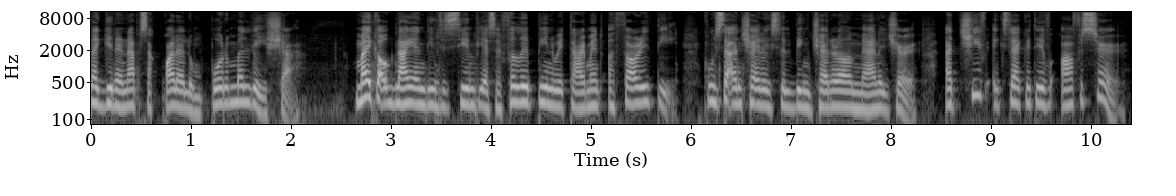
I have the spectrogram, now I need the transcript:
na ginanap sa Kuala Lumpur, Malaysia. May kaugnayan din si Cynthia sa Philippine Retirement Authority kung saan siya ay nagsilbing General Manager at Chief Executive Officer.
